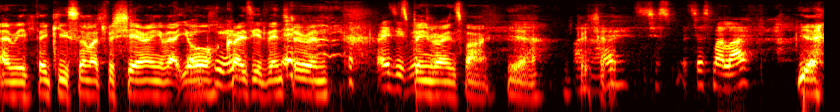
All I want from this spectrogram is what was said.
Amy, thank you so much for sharing about your you. crazy adventure and crazy it's been very inspiring. Yeah. I know. it. It's just it's just my life. Yeah.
